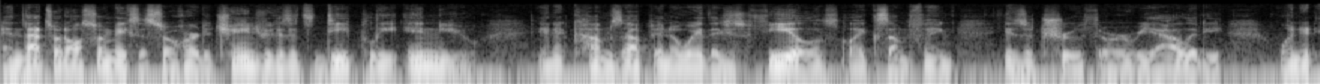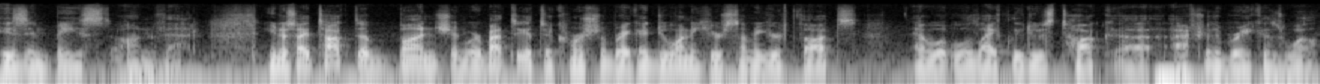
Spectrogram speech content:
And that's what also makes it so hard to change because it's deeply in you and it comes up in a way that just feels like something is a truth or a reality when it isn't based on that. You know, so I talked a bunch and we're about to get to a commercial break. I do want to hear some of your thoughts and what we'll likely do is talk uh, after the break as well.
